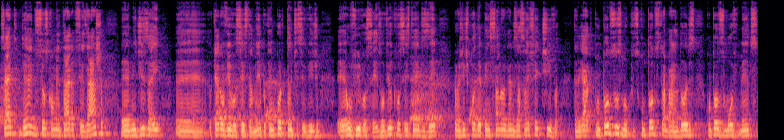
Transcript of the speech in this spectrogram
Certo? Dê aí nos seus comentários o que vocês acham. É, me diz aí. É, eu quero ouvir vocês também, porque é importante esse vídeo. É, ouvir vocês, ouvir o que vocês têm a dizer para a gente poder pensar na organização efetiva, tá ligado? Com todos os núcleos, com todos os trabalhadores, com todos os movimentos,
